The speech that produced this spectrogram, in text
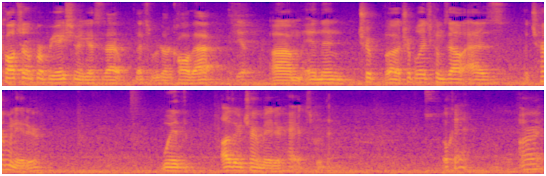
cultural appropriation. I guess that that's what we're gonna call that. Yep. Um, and then Trip, uh, Triple H comes out as the Terminator with other Terminator heads with him. Okay. All right.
